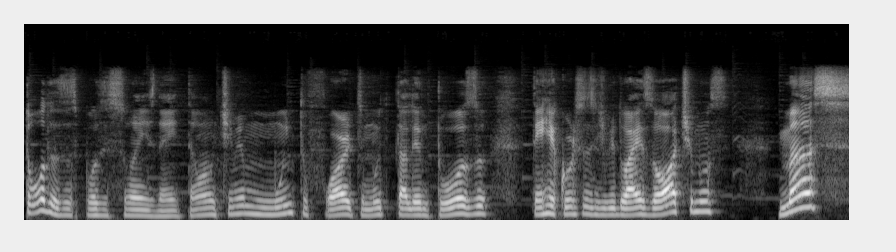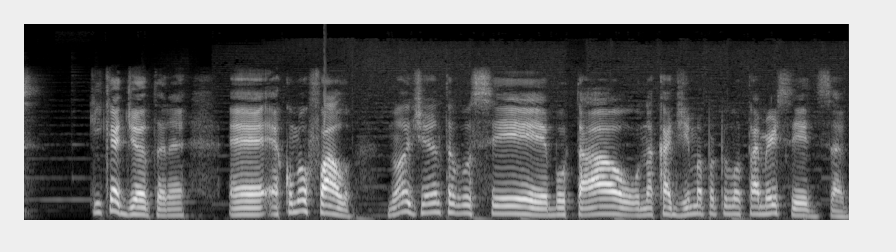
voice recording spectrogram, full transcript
todas as posições, né? Então é um time muito forte, muito talentoso, tem recursos individuais ótimos, mas o que, que adianta, né? É, é como eu falo, não adianta você botar o Nakajima para pilotar a Mercedes, sabe?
